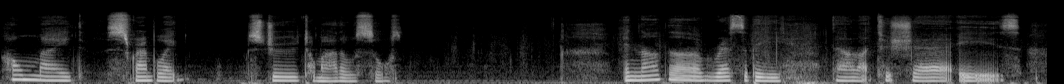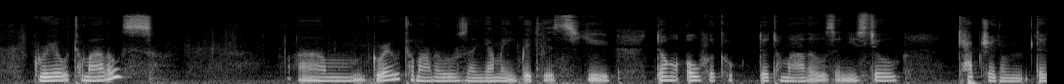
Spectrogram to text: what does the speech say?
homemade scrambled egg stew tomato sauce. Another recipe that I like to share is grilled tomatoes um, grilled tomatoes are yummy because you don't overcook the tomatoes and you still capture them the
